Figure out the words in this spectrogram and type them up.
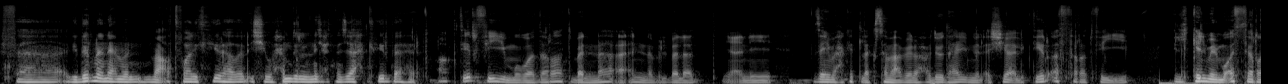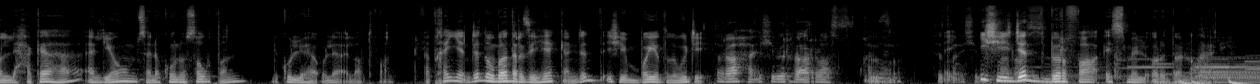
فقدرنا نعمل مع أطفال كثير هذا الإشي والحمد لله نجحت نجاح كثير باهر. آه كتير في مبادرات بناءة عندنا بالبلد. يعني زي ما حكيت لك سمع بلا حدود هاي من الأشياء اللي كتير أثرت فيي. الكلمة المؤثرة اللي حكاها اليوم سنكون صوتا لكل هؤلاء الأطفال. فتخيل جد مبادرة زي هيك عن جد إشي بيض الوجه. صراحة إشي بيرفع الراس صدقاً يعني. صدقاً إشي بيرفع الراس. جد بيرفع اسم الأردن عالي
